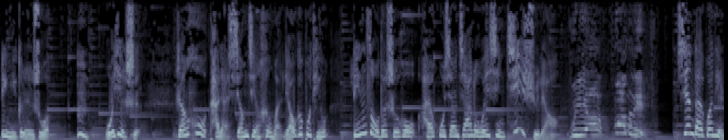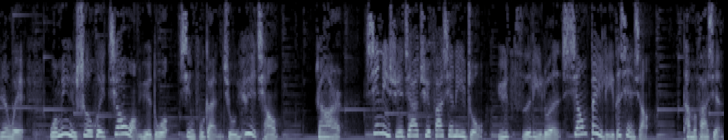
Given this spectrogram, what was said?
另一个人说：“嗯，我也是。”然后他俩相见恨晚，聊个不停。临走的时候，还互相加了微信，继续聊。We are family。现代观点认为，我们与社会交往越多，幸福感就越强。然而，心理学家却发现了一种与此理论相背离的现象。他们发现，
